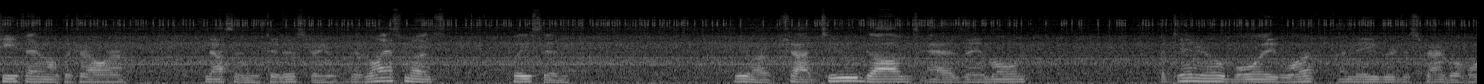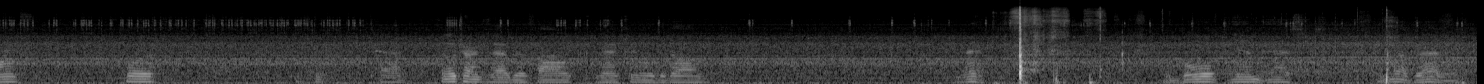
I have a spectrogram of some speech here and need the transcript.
Chief Animal Controller Nothing to this stream. The last month, police in New York shot two dogs as they mauled a 10-year-old boy. What a neighbor described a horror, horror no charges have been filed in connection with the dog. Man. The Bull MS. Not bad. Eh?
